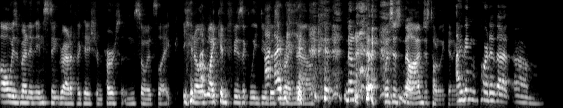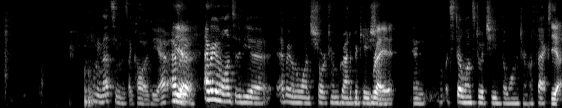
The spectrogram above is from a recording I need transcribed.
always been an instant gratification person, so it's like you know I if I can physically do this I- right now, no, no. which is no, no. I'm just totally kidding. I think part of that. um I mean, that seems psychology. E- Everyone, yeah, everyone wants it to be a. Everyone wants short-term gratification, right, And still wants to achieve the long-term effects. yeah,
